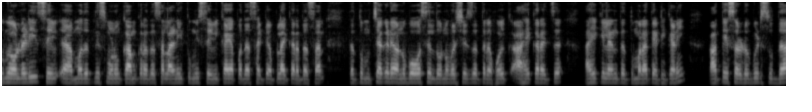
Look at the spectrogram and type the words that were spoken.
तुम्ही ऑलरेडी से मदतनीस म्हणून काम करत असाल आणि तुम्ही सेविका या पदासाठी अप्लाय करत असाल तर तुमच्याकडे अनुभव असेल दोन वर्षाचा तर होय आहे करायचं. आहे केल्यानंतर तुम्हाला त्या ठिकाणी ते सर्टिफिकेटसुद्धा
